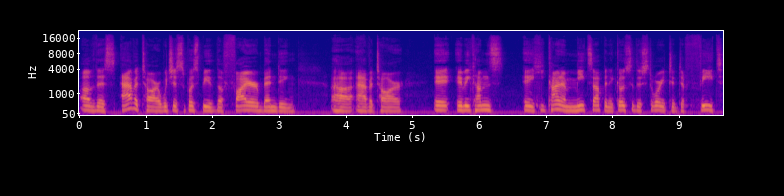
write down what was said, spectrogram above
of this avatar which is supposed to be the fire bending uh, avatar it, it becomes a, he kind of meets up and it goes through the story to defeat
